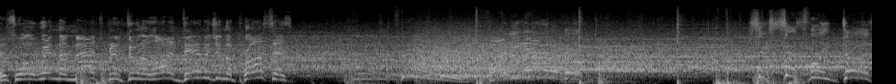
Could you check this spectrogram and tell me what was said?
This won't win the match, but it's doing a lot of damage in the process. Fighting out of it. Successfully does.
